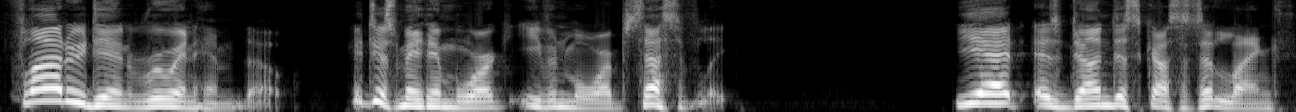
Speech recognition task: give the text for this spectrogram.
Flattery didn't ruin him, though, it just made him work even more obsessively. Yet, as Dunn discusses at length,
